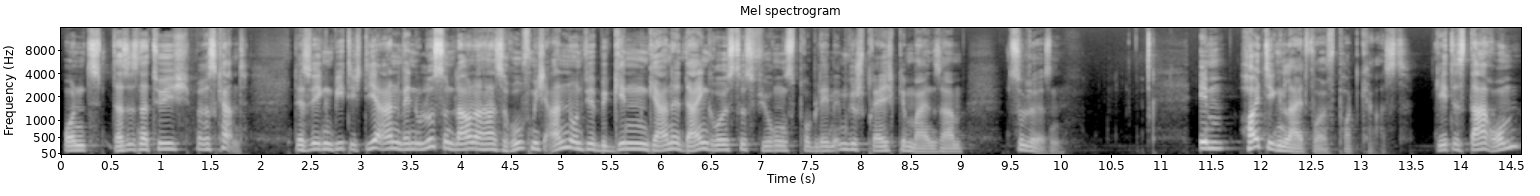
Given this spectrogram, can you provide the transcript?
Und das ist natürlich riskant. Deswegen biete ich dir an, wenn du Lust und Laune hast, ruf mich an und wir beginnen gerne dein größtes Führungsproblem im Gespräch gemeinsam zu lösen. Im heutigen Leitwolf-Podcast geht es darum,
